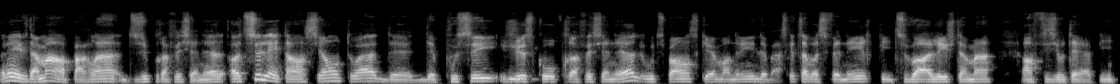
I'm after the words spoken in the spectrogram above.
Là, évidemment, en parlant du professionnel, as-tu l'intention, toi, de, de pousser jusqu'au professionnel ou tu penses qu'à un moment donné, le basket, ça va se finir puis tu vas aller justement en physiothérapie?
